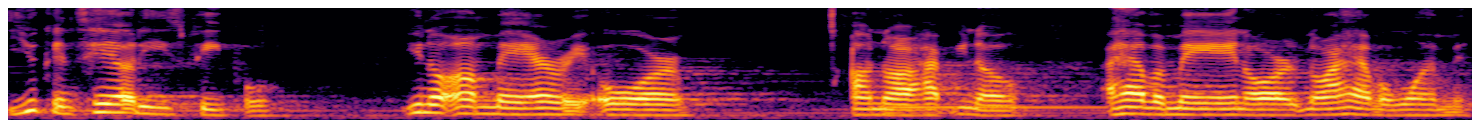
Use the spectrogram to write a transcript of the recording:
you can tell these people, you know, I'm married or, oh no, I you know, I have a man or no, I have a woman.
